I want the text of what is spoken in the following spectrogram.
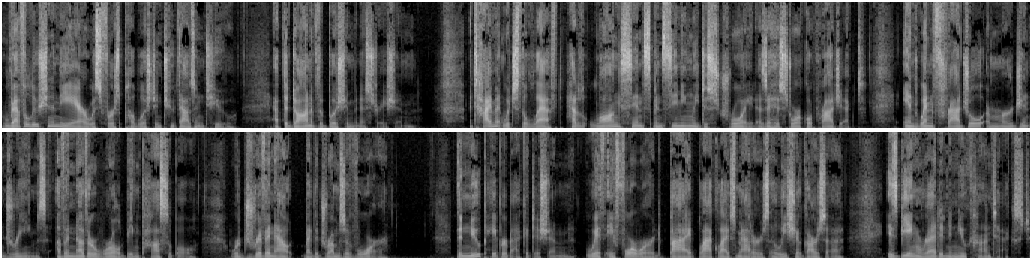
Revolution in the Air was first published in 2002 at the dawn of the Bush administration, a time at which the left had long since been seemingly destroyed as a historical project and when fragile emergent dreams of another world being possible were driven out by the drums of war. The new paperback edition, with a foreword by Black Lives Matter's Alicia Garza, is being read in a new context,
